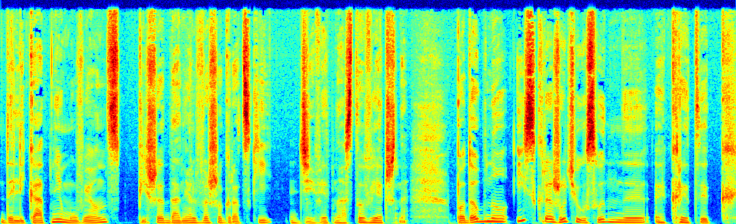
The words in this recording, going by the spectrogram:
delikatnie mówiąc, pisze Daniel Wyszogrodzki, XIX-wieczny. Podobno iskrę rzucił słynny krytyk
